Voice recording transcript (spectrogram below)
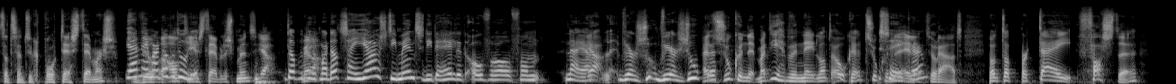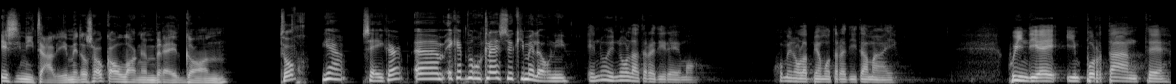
dat zijn natuurlijk proteststemmers. Die nee, maar dat bedoel ik. Anti-establishment. Ja. Dat bedoel Ja. ik, maar dat zijn juist die mensen die de hele tijd overal van, nou ja, Ja. Weer, zo- weer zoeken. Het zoekende, maar die hebben we in Nederland ook, hè? het zoekende Zeker. electoraat. Want dat partijvaste is in Italië inmiddels ook al lang en breed gone. Toch? Ja, zeker. Ehm, ik heb nog een klein stukje Meloni. e noi non la tradiremo, come non l'abbiamo tradita mai. Quindi è importante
